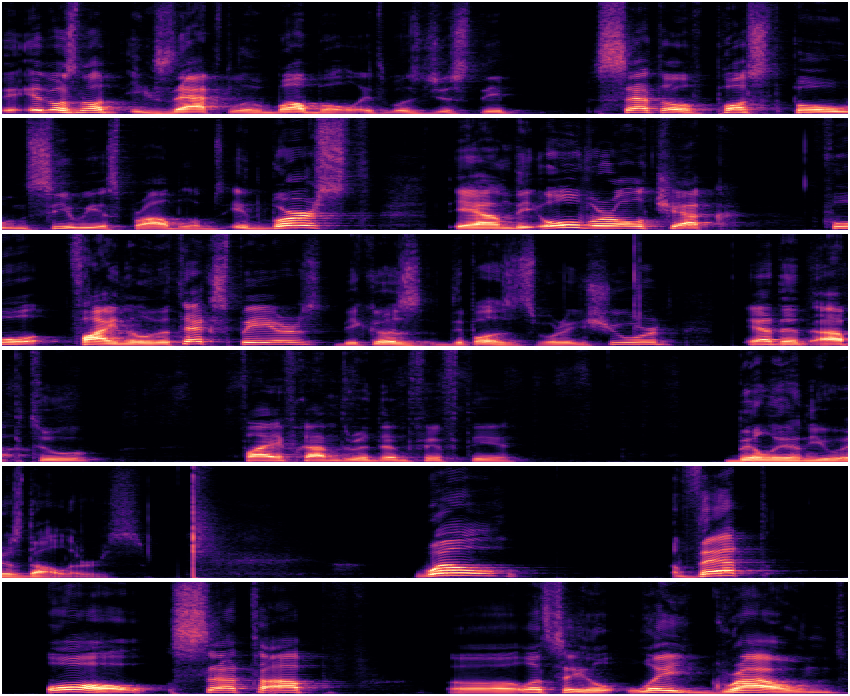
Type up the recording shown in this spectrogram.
it was not exactly a bubble, it was just the set of postponed serious problems. It burst, and the overall check for finally the taxpayers, because deposits were insured, added up to 550 billion US dollars. Well, that all set up, uh, let's say, laid ground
